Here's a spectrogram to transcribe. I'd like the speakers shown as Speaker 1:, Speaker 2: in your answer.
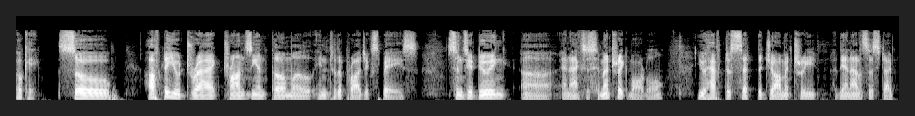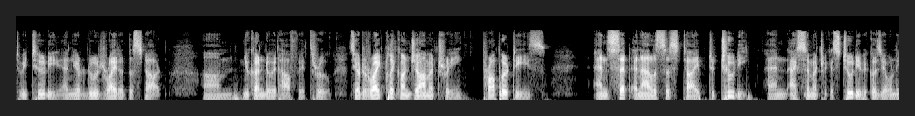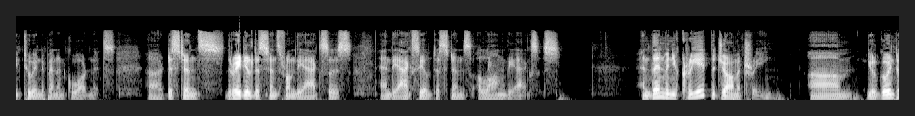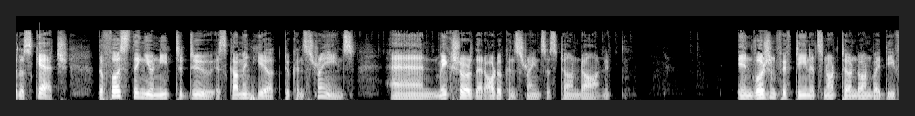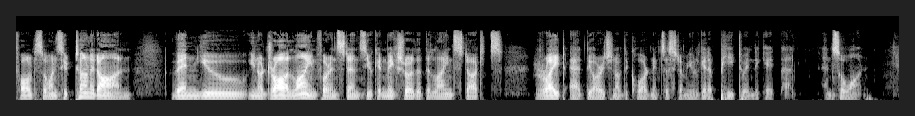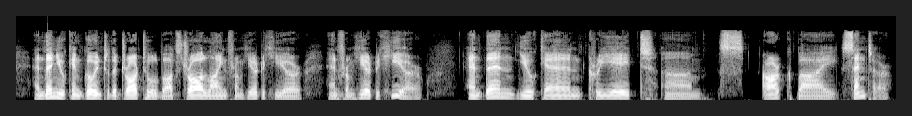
Speaker 1: Okay, so after you drag transient thermal into the project space, since you're doing uh, an axisymmetric model, you have to set the geometry, the analysis type to be 2D, and you do it right at the start. Um, you can't do it halfway through. So you have to right click on geometry, properties, and set analysis type to 2D. And axisymmetric is 2D because you have only two independent coordinates. Uh, distance, the radial distance from the axis, and the axial distance along the axis. And then when you create the geometry, um, you'll go into the sketch. The first thing you need to do is come in here to constraints and make sure that auto constraints is turned on. It, in version 15, it's not turned on by default. So once you turn it on, when you you know draw a line, for instance, you can make sure that the line starts right at the origin of the coordinate system. You'll get a P to indicate that, and so on. And then you can go into the draw toolbox, draw a line from here to here, and from here to here, and then you can create um, arc by center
